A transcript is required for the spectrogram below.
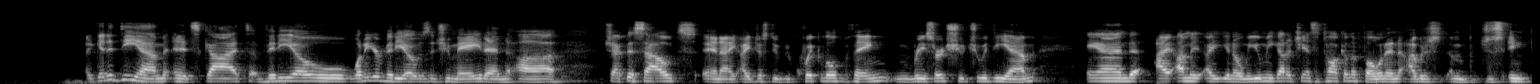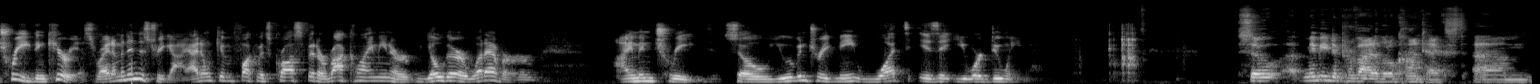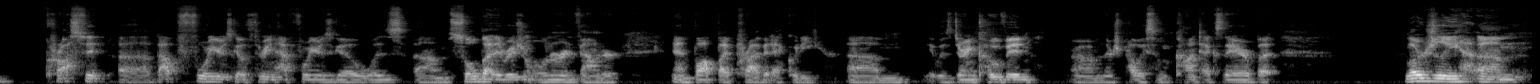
I get a DM and it's got video, one of your videos that you made, and uh check this out. And I, I just do a quick little thing, research, shoot you a DM. And I, I'm, I, you know, you and me got a chance to talk on the phone, and I was, I'm just intrigued and curious, right? I'm an industry guy. I don't give a fuck if it's CrossFit or rock climbing or yoga or whatever. I'm intrigued. So you have intrigued me. What is it you are doing? So uh, maybe to provide a little context, um, CrossFit uh, about four years ago, three and a half, four years ago, was um, sold by the original owner and founder and bought by private equity. Um, it was during COVID. Um, there's probably some context there, but largely, um,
